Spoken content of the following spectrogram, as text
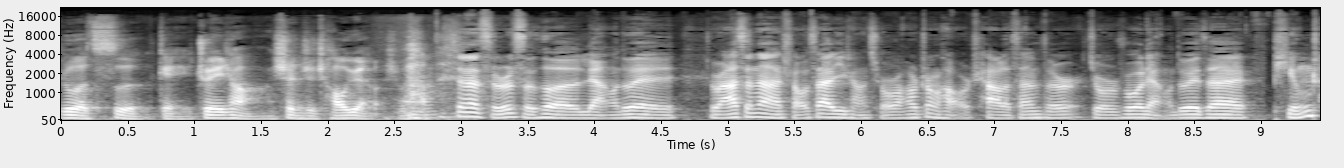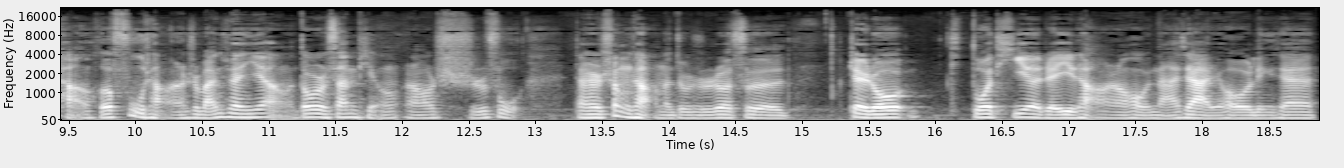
热刺给追上，甚至超越了，是吧？现在此时此刻，两个队就是阿森纳少赛一场球，然后正好差了三分，就是说两个队在平场和负场上是完全一样的，都是三平，然后十负。但是胜场呢，就是热刺这周多踢了这一场，然后拿下以后领先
